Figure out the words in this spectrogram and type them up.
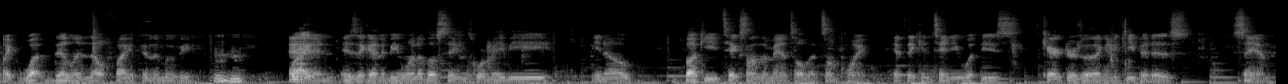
like what villain they'll fight in the movie. Mm-hmm. And is it going to be one of those things where maybe you know Bucky takes on the mantle at some point if they continue with these characters, or they're going to keep it as Sam?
